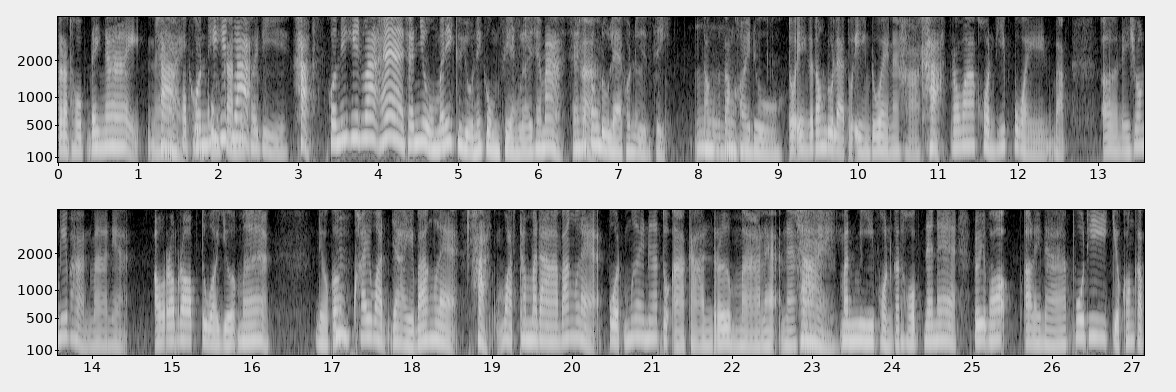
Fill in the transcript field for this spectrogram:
กระทบได้ง่ายนะใช่เพราะภูคนมิที่คุ้มคิดกันว่าไม่ค่อยดีค่ะ คนที่คิดว่าแหมฉันอยู่ไม่ได้อยู่ในกลุ่มเสี่ยงเลยใช่ไหมฉันก็ค่ะต้องดูแลคนอื่นสิ ต้องอืมต้องคอยดู ตัวเองก็ต้องดูแลตัวเองด้วยนะคะค่ะ เพราะว่าคนที่ป่วยแบบเออในช่วงที่ผ่านมาเนี่ย เอารอบๆตัวเยอะมาก เดี๋ยวก็อืมไข้หวัดใหญ่บ้างแหละค่ะ หวัดธรรมดาบ้างแหละ ปวดเมื่อยเนื้อตัวอาการเริ่มมาแล้วนะคะใช่มันมีผลกระทบแน่ๆ โดยเฉพาะอะไรนะ ผู้ที่เกี่ยวข้องกับ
